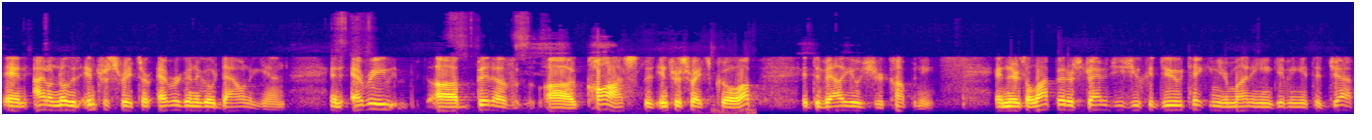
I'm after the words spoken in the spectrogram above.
And I don't know that interest rates are ever going to go down again. And every uh, bit of uh, cost that interest rates go up, it devalues your company. And there's a lot better strategies you could do taking your money and giving it to Jeff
